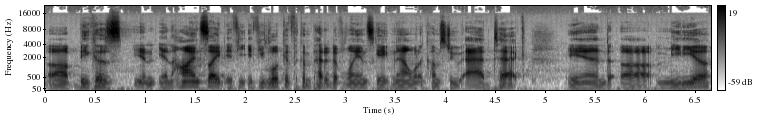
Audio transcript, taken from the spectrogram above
Uh, because in, in hindsight, if you, if you look at the competitive landscape now when it comes to ad tech and uh, media,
